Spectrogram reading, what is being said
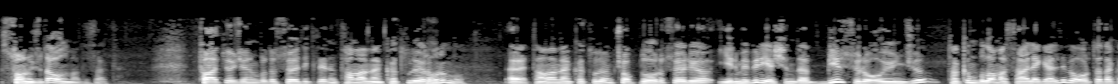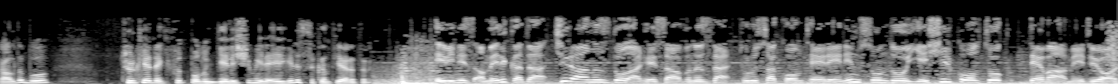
Sonucu da olmadı zaten. Fatih Hoca'nın burada söylediklerine tamamen katılıyorum. Doğru mu? Evet tamamen katılıyorum. Çok doğru söylüyor. 21 yaşında bir sürü oyuncu takım bulamaz hale geldi ve ortada kaldı. Bu Türkiye'deki futbolun gelişimiyle ilgili sıkıntı yaratır. Eviniz Amerika'da, kiranız dolar hesabınızda. Turusa.com.tr'nin sunduğu Yeşil Koltuk devam ediyor.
